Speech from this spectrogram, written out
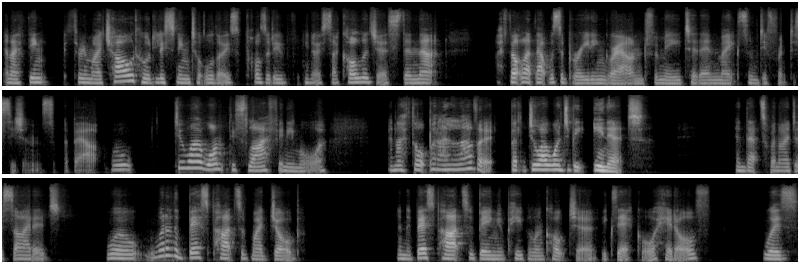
And I think through my childhood, listening to all those positive, you know, psychologists, and that I felt like that was a breeding ground for me to then make some different decisions about, well, do I want this life anymore? And I thought, but I love it. But do I want to be in it? And that's when I decided, well, what are the best parts of my job? And the best parts of being a people and culture exec or head of was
